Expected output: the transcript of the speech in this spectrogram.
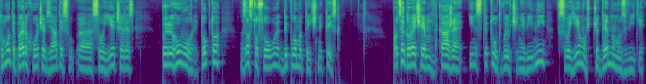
тому тепер хоче взяти е, своє через переговори, тобто застосовує дипломатичний тиск. Про це, до речі, каже Інститут вивчення війни в своєму щоденному звіті,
